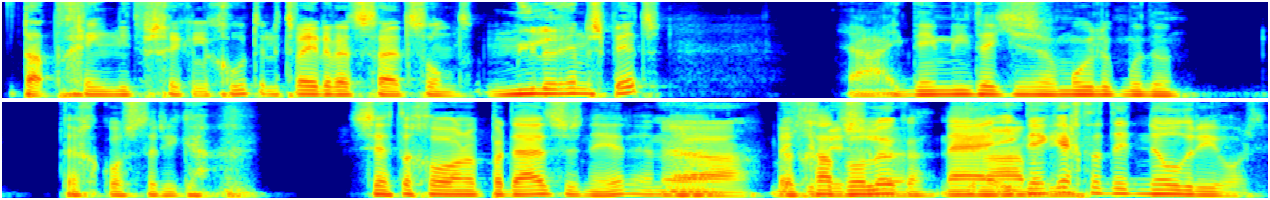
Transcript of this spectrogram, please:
dat ging niet verschrikkelijk goed. In de tweede wedstrijd stond Müller in de spits. Ja, ik denk niet dat je zo moeilijk moet doen tegen Costa Rica. Zet er gewoon een paar Duitsers neer en Ja, eh, dat gaat wel lukken. Nee, ik denk echt dat dit 0-3 wordt.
